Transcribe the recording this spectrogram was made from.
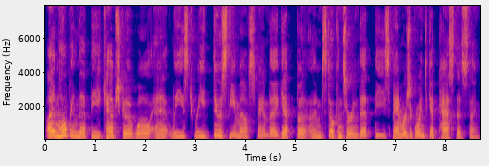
I'm hoping that the CAPTCHA will at least reduce the amount of spam that I get, but I'm still concerned that the spammers are going to get past this thing.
